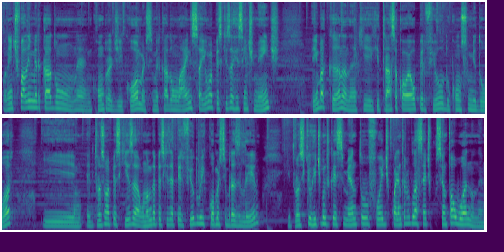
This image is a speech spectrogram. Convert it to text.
Quando a gente fala em mercado, né, em compra de e-commerce, mercado online, saiu uma pesquisa recentemente, bem bacana, né, que, que traça qual é o perfil do consumidor. E ele trouxe uma pesquisa, o nome da pesquisa é Perfil do E-Commerce Brasileiro, e trouxe que o ritmo de crescimento foi de 40,7% ao ano, né?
